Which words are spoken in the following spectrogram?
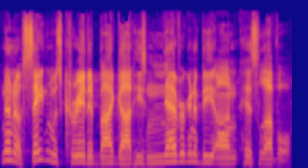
No, no, Satan was created by God. He's never going to be on his level.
